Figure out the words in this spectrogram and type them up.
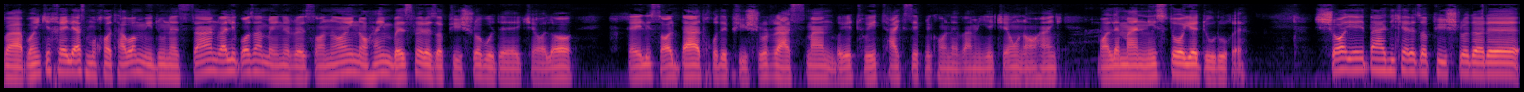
و با اینکه خیلی از مخاطبا می‌دونستن ولی بازم بین رسانه های آهنگ به اسم رضا پیشرو بوده که حالا خیلی سال بعد خود پیشرو رسما با یه توییت تکذیب می‌کنه و میگه که اون آهنگ مال من نیست و یه دروغه. شایعه بعدی که رضا پیشرو داره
